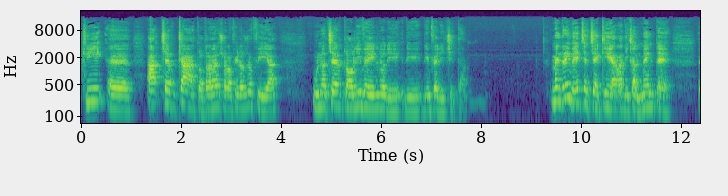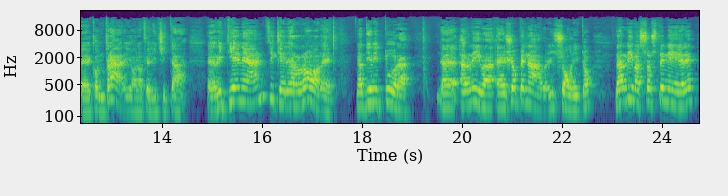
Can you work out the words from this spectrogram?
chi eh, ha cercato attraverso la filosofia un certo livello di, di, di felicità. Mentre invece c'è chi è radicalmente eh, contrario alla felicità, eh, ritiene anzi che l'errore addirittura eh, arriva eh, Schopenhauer, il solito, arriva a sostenere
